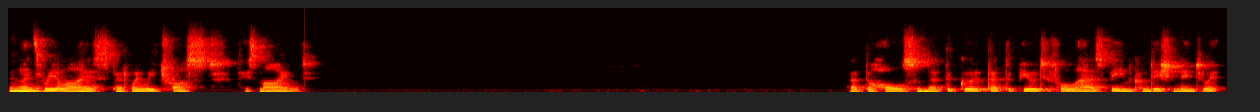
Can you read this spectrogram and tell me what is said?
And let's realize that when we trust this mind, that the wholesome, that the good, that the beautiful has been conditioned into it.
